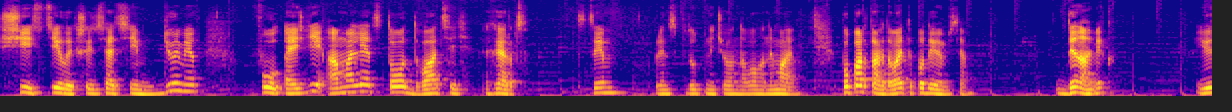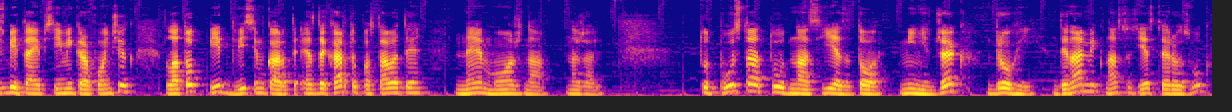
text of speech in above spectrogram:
6,67 дюймів, Full HD AMOLED 120 Гц. З цим, в принципі, тут нічого нового немає. По портах, давайте подивимося. Динамік. USB Type-C мікрофончик, латок під 2 сім-карти. SD-карту поставити не можна, на жаль. Тут пусто, тут у нас є зато міні-джек, другий динамік, у нас тут є стереозвук,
